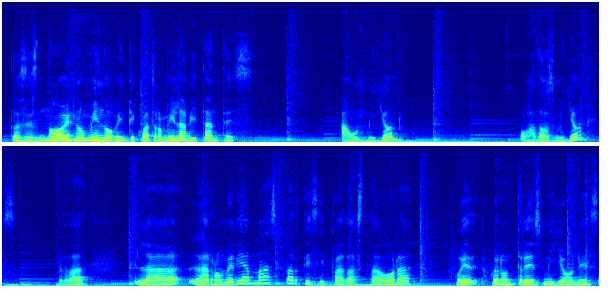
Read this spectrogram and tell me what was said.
Entonces no es lo mismo 24 mil habitantes a un millón o a dos millones, ¿verdad? La, romería más participada hasta ahora fue, fueron 3 millones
